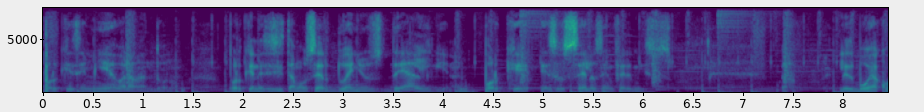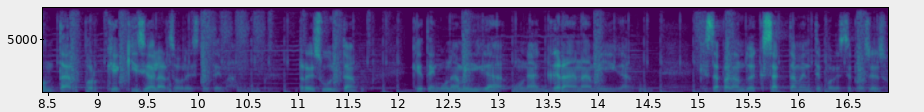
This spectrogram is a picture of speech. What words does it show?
Porque ese miedo al abandono. Porque necesitamos ser dueños de alguien. Porque esos celos enfermizos. Les voy a contar por qué quise hablar sobre este tema. Resulta que tengo una amiga, una gran amiga, que está pasando exactamente por este proceso.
